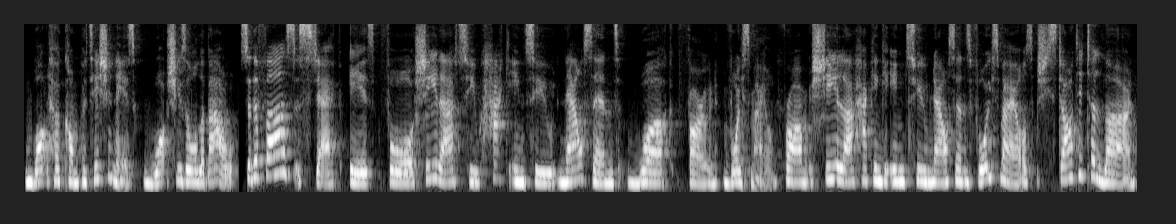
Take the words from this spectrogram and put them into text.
what her competition is, what she's all about. So the first step is for Sheila to hack into Nelson's work phone voicemail. From Sheila hacking into Nelson's voicemails, she started to learn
